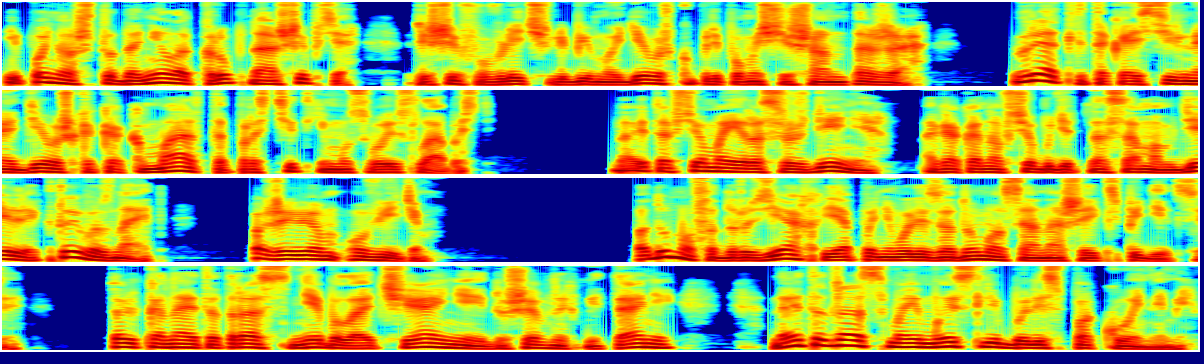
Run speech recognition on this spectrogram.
и понял, что Данила крупно ошибся, решив увлечь любимую девушку при помощи шантажа. Вряд ли такая сильная девушка, как Марта, простит ему свою слабость. Но это все мои рассуждения, а как оно все будет на самом деле, кто его знает. Поживем — увидим. Подумав о друзьях, я поневоле задумался о нашей экспедиции. Только на этот раз не было отчаяния и душевных метаний. На этот раз мои мысли были спокойными.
